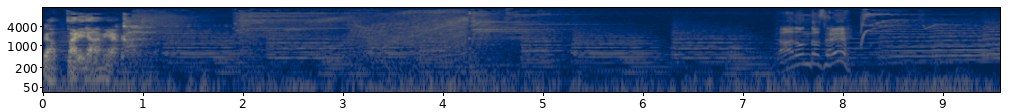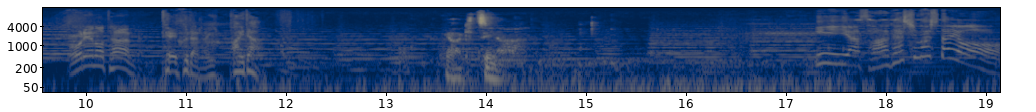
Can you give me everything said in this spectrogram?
やっぱりラーミアか。頼んだぜ。俺のターン。手札がいっぱいだ。いや、きついな。いや探しましたよ。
